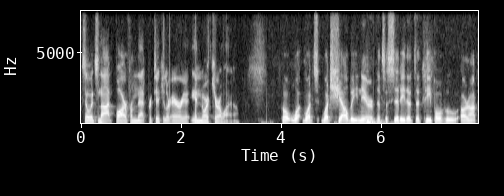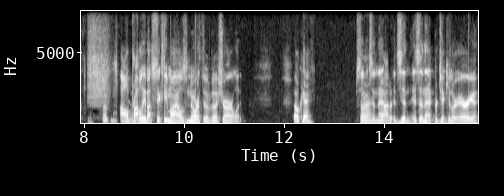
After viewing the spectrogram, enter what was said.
so it's not far from that particular area in North Carolina. Well, what what's what's Shelby near? That's a city that the people who are not. uh, Oh, probably about 60 miles north of uh, Charlotte. okay. So All it's right, in that it. it's in it's in that particular area.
